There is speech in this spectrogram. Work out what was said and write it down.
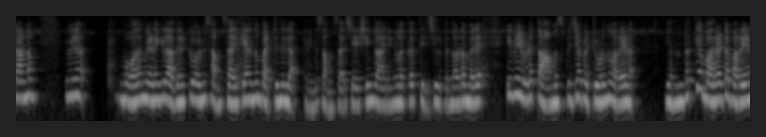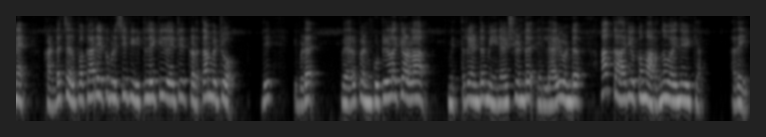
കാരണം ഇവന് ബോധം വേണമെങ്കിൽ അതിനൊക്കെ അവന് സംസാരിക്കാനൊന്നും പറ്റുന്നില്ല. ഇവന്റെ സംസാരശേഷിയും കാര്യങ്ങളൊക്കെ തിരിച്ചു കിട്ടുന്നവിടം വരെ ഇവൻ ഇവിടെ താമസിപ്പിച്ചേ പറ്റുള്ളൂ എന്ന് പറയണം. എന്തൊക്കെയാ ബാലേട്ട പറയണേ? കണ്ട ചെറുപ്പക്കാരെയൊക്കെ വിളിച്ച് വീട്ടിലേക്ക് കയറ്റി കിടത്താൻ പറ്റുമോ ദേ ഇവിടെ വേറെ പെൺകുട്ടികളൊക്കെ ഉള്ള മിത്രയുണ്ട് മീനാക്ഷിയുണ്ട് എല്ലാവരും ഉണ്ട്. ആ കാര്യമൊക്കെ മറന്നുപോയെന്ന് ചോദിക്കാം. അതെ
